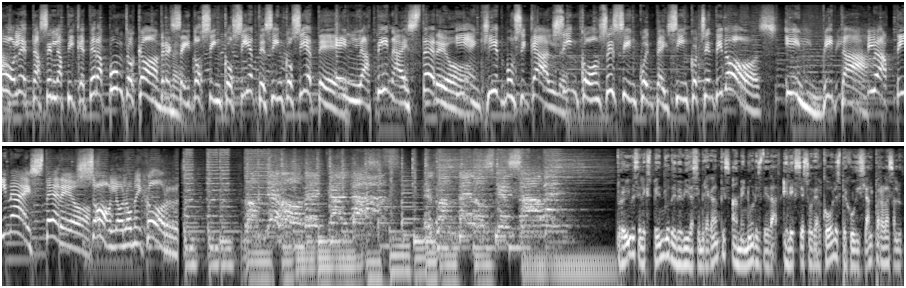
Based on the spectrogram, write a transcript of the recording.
Boletas en latiquetera.com 3625757 en Latina Estéreo y en Hit Musical 511-5582. Invita Latina Estéreo. Solo lo mejor. De Caldas, el ron de los que saben. Prohíbes el expendio de bebidas embriagantes a menores de edad. El exceso de alcohol es perjudicial para la salud.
